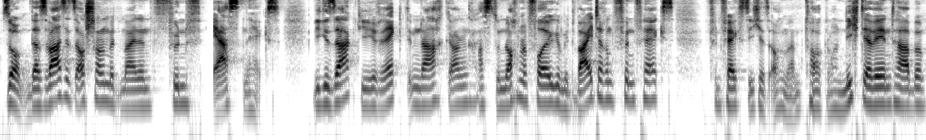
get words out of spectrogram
So, das war's jetzt auch schon mit meinen fünf ersten Hacks. Wie gesagt, direkt im Nachgang hast du noch eine Folge mit weiteren fünf Hacks. Fünf Hacks, die ich jetzt auch in meinem Talk noch nicht erwähnt habe.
